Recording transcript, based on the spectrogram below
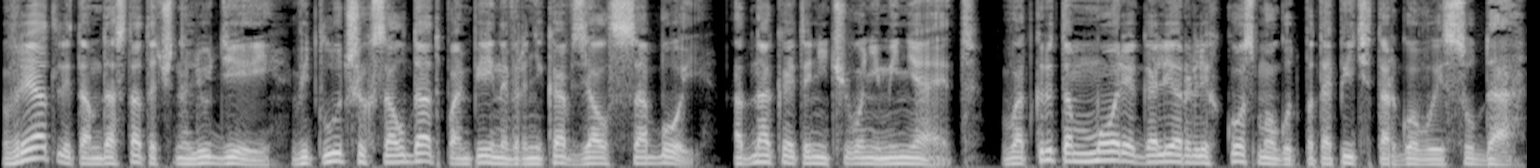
Вряд ли там достаточно людей, ведь лучших солдат Помпей наверняка взял с собой. Однако это ничего не меняет. В открытом море галеры легко смогут потопить торговые суда.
